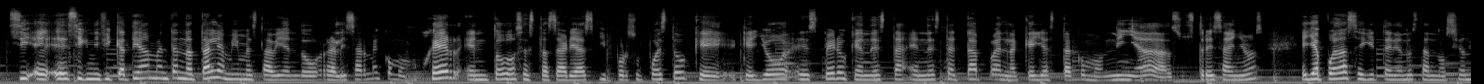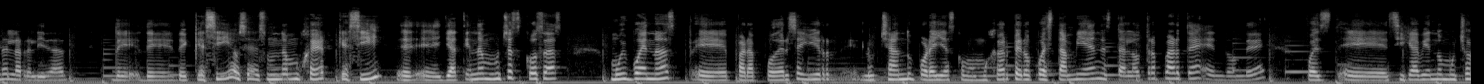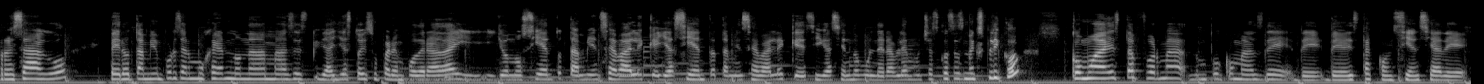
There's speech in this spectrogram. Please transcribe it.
sí, eh, eh, significativamente Natalia a mí me está viendo realizarme como mujer en todas estas áreas y por supuesto que, que, yo espero que en esta, en esta etapa en la que ella está como niña a sus tres años, ella pueda seguir teniendo esta noción de la realidad de, de, de que sí, o sea, es una mujer que sí, eh, ya tiene muchas cosas muy buenas eh, para poder seguir eh, luchando por ellas como mujer, pero pues también está la otra parte en donde pues eh, sigue habiendo mucho rezago, pero también por ser mujer no nada más es que ya, ya estoy súper empoderada y, yo no siento, también se vale que ella sienta, también se vale que siga siendo vulnerable en muchas cosas, ¿me explico? Como a esta forma un poco más de, de, de esta conciencia de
